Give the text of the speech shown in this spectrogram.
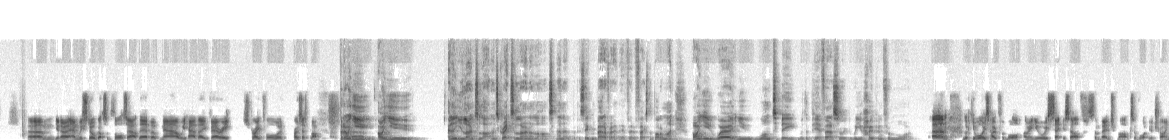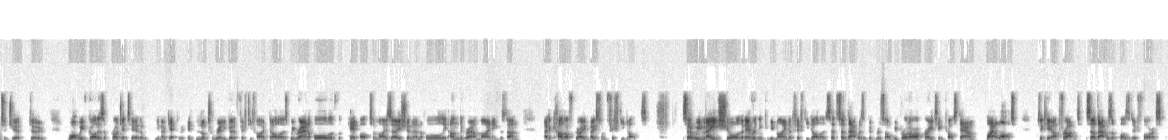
um, you know, and we've still got some thoughts out there, but now we have a very straightforward process plant. But are you, um, are you, I know you learned a lot, and it's great to learn a lot, and it's even better if it, if it, affects the bottom line. Are you where you want to be with the PFS, or were you hoping for more? Um, look, you always hope for more. I mean, you always set yourself some benchmarks of what you're trying to do. What we've got is a project here that you know get it looks really good at fifty five dollars. We ran all of the pit optimization and all the underground mining was done at a cutoff grade based on fifty dollars. So we made sure that everything could be mined at fifty dollars. So that was a good result. We brought our operating costs down by a lot, particularly up front. So that was a positive for us.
